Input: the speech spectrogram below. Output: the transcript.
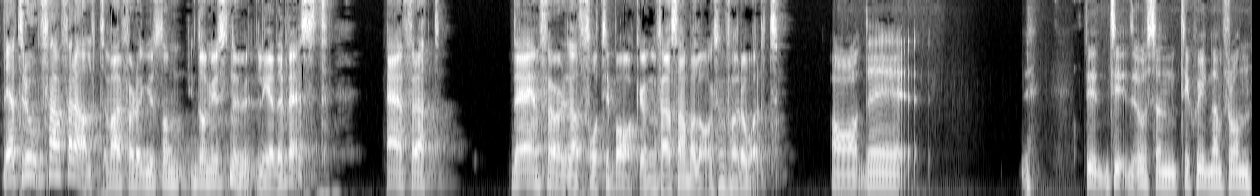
det jag tror framförallt varför just de, de just nu leder väst. Är för att det är en fördel att få tillbaka ungefär samma lag som förra året. Ja, det... det, det och sen till skillnad från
